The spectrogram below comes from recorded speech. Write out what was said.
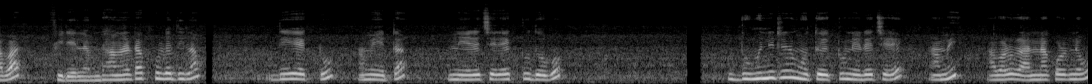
আবার ফিরে এলাম, ঢাকনাটা খুলে দিলাম। দিয়ে একটু আমি এটা নেড়ে চেড়ে একটু দেবো। দু মিনিটের মতো একটু নেড়ে চেড়ে আমি আবারও রান্না করে নেব।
